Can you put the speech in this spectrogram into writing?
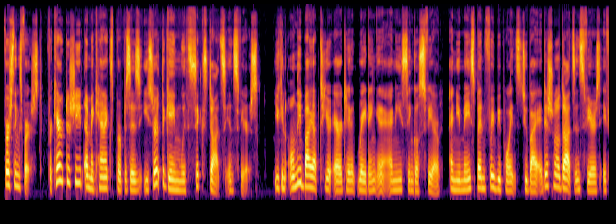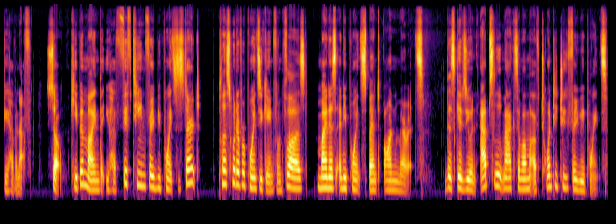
First things first, for character sheet and mechanics purposes, you start the game with six dots in spheres. You can only buy up to your Arete rating in any single sphere, and you may spend freebie points to buy additional dots in spheres if you have enough. So, keep in mind that you have 15 freebie points to start, plus whatever points you gain from flaws, minus any points spent on merits. This gives you an absolute maximum of 22 freebie points,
